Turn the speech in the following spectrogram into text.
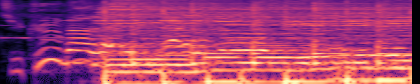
ちくまれた時に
